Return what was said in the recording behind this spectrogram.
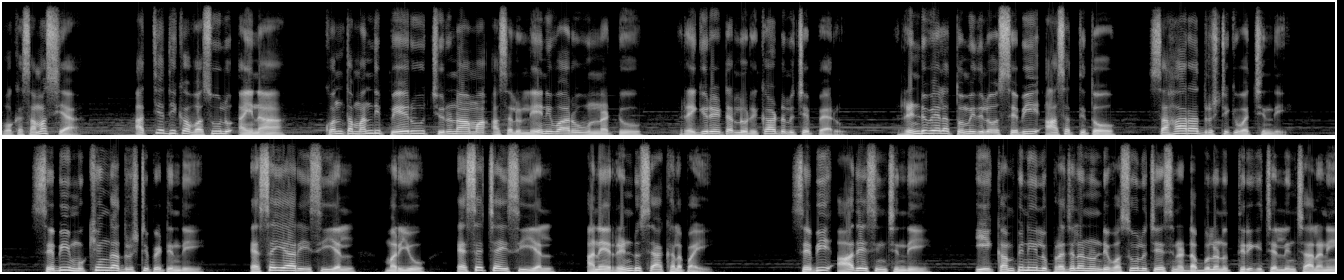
ఒక సమస్య అత్యధిక వసూలు అయినా కొంతమంది పేరు చిరునామా అసలు లేనివారు ఉన్నట్టు రెగ్యులేటర్లు రికార్డులు చెప్పారు. రెండువేల తొమ్మిదిలో సెబీ ఆసక్తితో సహారా దృష్టికి వచ్చింది. సెబీ ముఖ్యంగా దృష్టి పెట్టింది ఎస్ఐఆర్ఈసీఎల్ మరియు ఎస్హెచ్ఐసిఎల్ అనే రెండు శాఖలపై సెబీ ఆదేశించింది ఈ కంపెనీలు ప్రజల నుండి వసూలు చేసిన డబ్బులను తిరిగి చెల్లించాలని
